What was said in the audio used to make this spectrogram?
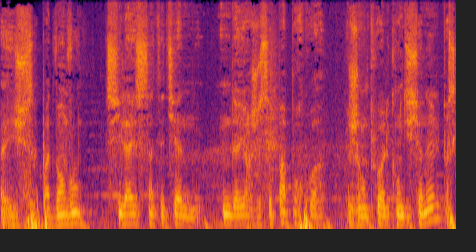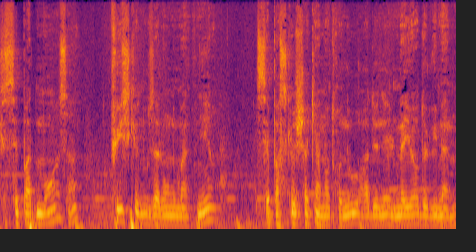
ben, je serais pas devant vous. Si l'AS Saint-Etienne, d'ailleurs, je sais pas pourquoi j'emploie le conditionnel, parce que c'est pas de moi, ça. Puisque nous allons nous maintenir, c'est parce que chacun d'entre nous aura donné le meilleur de lui-même.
